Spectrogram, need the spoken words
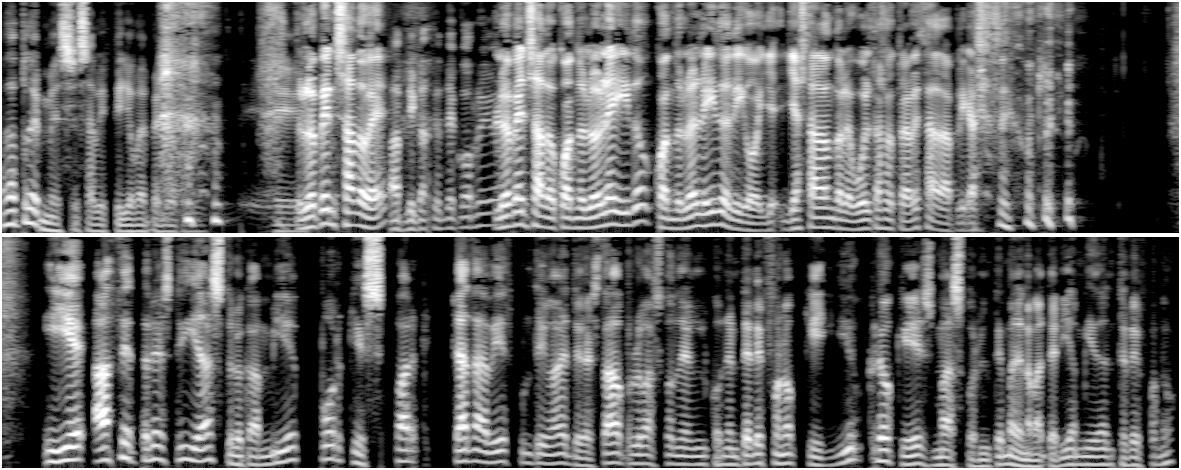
cada tres meses sabéis que yo me peleo. Eh, lo he pensado, ¿eh? Aplicación de correo. Lo he pensado. Cuando lo he leído, cuando lo he leído, digo, ya, está dándole vueltas otra vez a la aplicación de correo. Y eh, hace tres días te lo cambié porque Spark cada vez últimamente le estaba problemas con el, con el teléfono, que yo creo que es más por el tema de la batería mía del teléfono,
